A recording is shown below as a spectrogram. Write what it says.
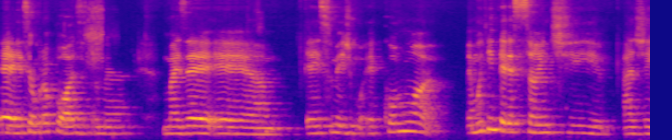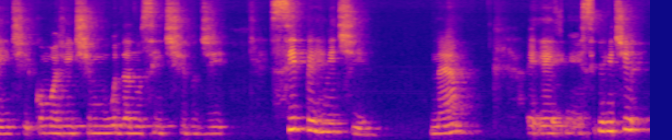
É, esse é o propósito, né? Mas é, é, é isso mesmo. É como a, é muito interessante a gente, como a gente muda no sentido de se permitir, né? É, é, se permitir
